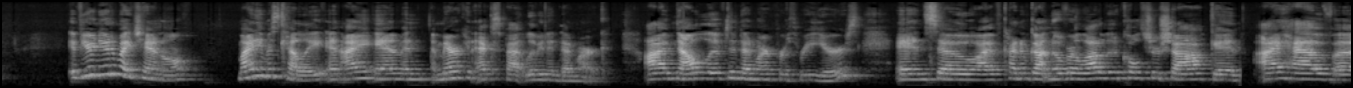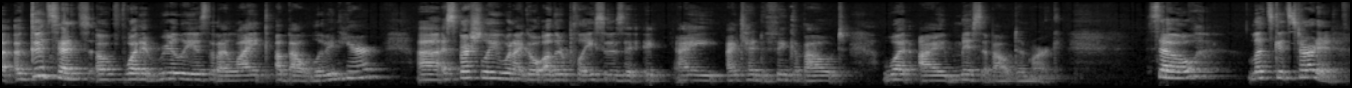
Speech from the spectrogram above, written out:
If you're new to my channel, my name is Kelly and I am an American expat living in Denmark. I've now lived in Denmark for three years and so I've kind of gotten over a lot of the culture shock and I have a, a good sense of what it really is that I like about living here. Uh, especially when I go other places, it, it, I, I tend to think about what I miss about Denmark. So let's get started.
